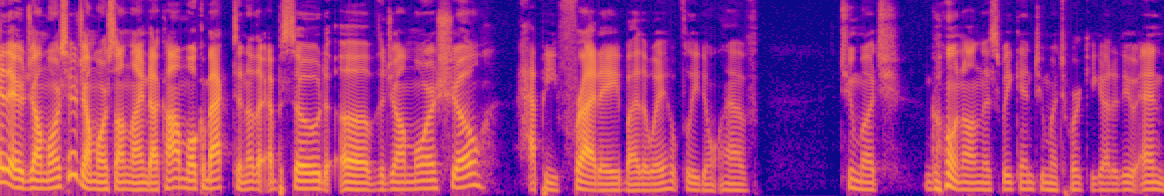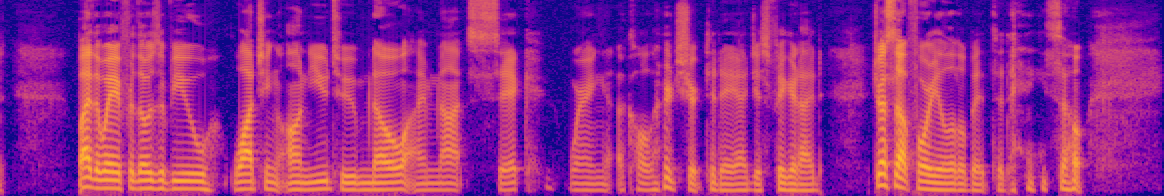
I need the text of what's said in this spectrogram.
Hey there, John Morris here, johnmorrisonline.com. Welcome back to another episode of The John Morris Show. Happy Friday, by the way. Hopefully, you don't have too much going on this weekend, too much work you got to do. And by the way, for those of you watching on YouTube, no, I'm not sick wearing a collared shirt today. I just figured I'd dress up for you a little bit today. So,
